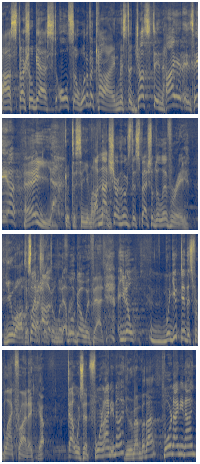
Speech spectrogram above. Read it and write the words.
Our special guest, also one of a kind, Mr. Justin Hyatt is here. Hey. Good to see you, my I'm friend. not sure who's the special delivery. You are the but, special uh, delivery. We'll go with that. You know, when you did this for Black Friday, Yep. that was at $4.99? You remember that? $4.99?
